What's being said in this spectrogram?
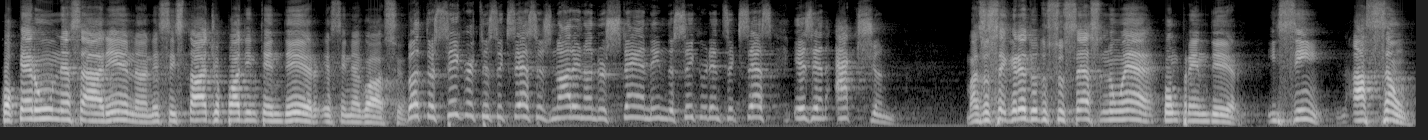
Qualquer um nessa arena, nesse estádio, pode entender esse negócio. But the secret to success is not in understanding, the secret in success is in action. Mas o segredo do sucesso não é compreender, e sim ação.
